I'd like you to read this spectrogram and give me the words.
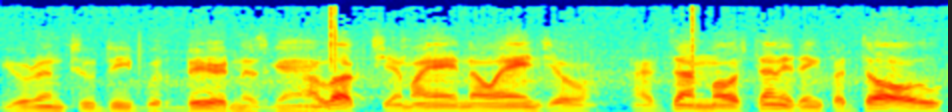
You're in too deep with Beard and his gang. Now, look, Jim, I ain't no angel. I've done most anything for dough.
